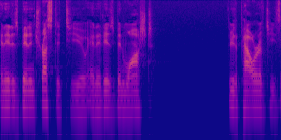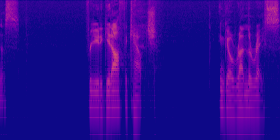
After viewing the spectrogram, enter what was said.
and it has been entrusted to you, and it has been washed through the power of Jesus for you to get off the couch and go run the race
